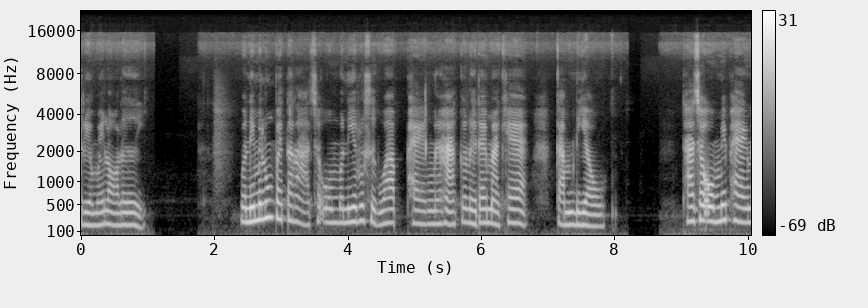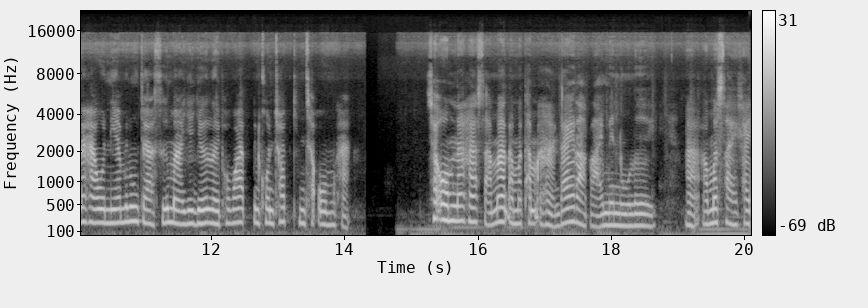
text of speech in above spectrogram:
เตรียมไว้รอเลย วันนี้แม่ลุงไปตลาดชะอมวันนี้รู้สึกว่าแพงนะคะ ก็เลยได้มาแค่กำเดียวถ้าชะอมไม่แพงนะคะ วันนี้แม่ลุงจะซื้อมาเยอะๆเลย เพราะว่าเป็นคนชอบกินชะอมค่ะ ชะอมนะคะ สามารถเอามาทำอาหารได้หลากหลายเมนูเลยอ่าเอามาใส่ไข่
